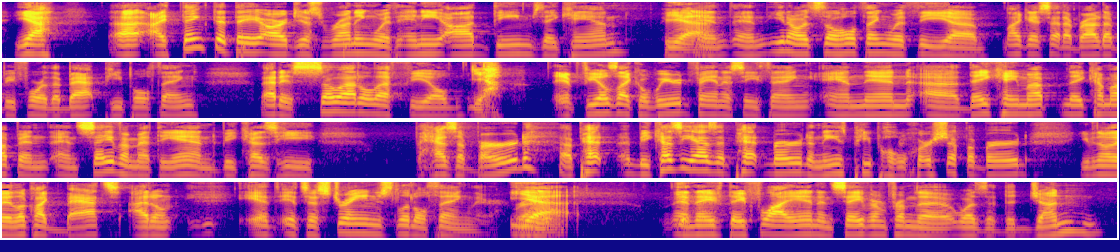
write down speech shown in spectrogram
yeah, uh, I think that they are just running with any odd themes they can. Yeah. and and you know it's the whole thing with the uh, like I said, I brought it up before the bat people thing. That is so out of left field Yeah. It feels like a weird fantasy thing and then uh, they came up they come up and, and save him at the end because he has a bird a pet because he has a pet bird and these people worship a bird even though they look like bats i don't it, it's a strange little thing there right? Yeah. and they they fly in and save him from the was it the jun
